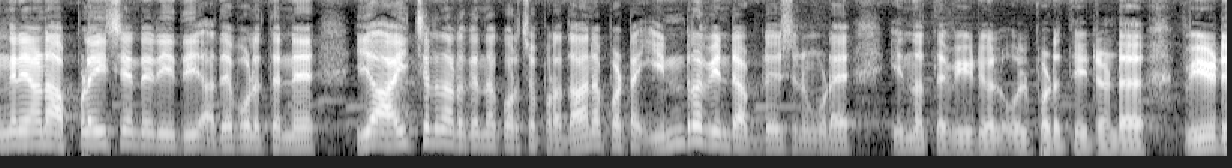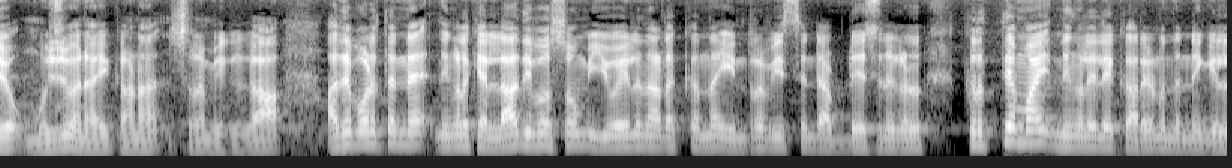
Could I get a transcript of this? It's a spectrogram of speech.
എങ്ങനെയാണ് അപ്ലൈ ചെയ്യേണ്ട രീതി? അതേപോലെ തന്നെ ഈ ആഴ്ചയിൽ നടക്കുന്ന കുറച്ച് പ്രധാനപ്പെട്ട ഇന്റർവ്യൂവിന്റെ അപ്ഡേഷനും കൂടെ ഇന്നത്തെ വീഡിയോയിൽ ഉൾപ്പെടുത്തിയിട്ടുണ്ട്. വീഡിയോ മുഴുവനായി കാണാൻ ശ്രമിക്കുക. അതേപോലെ തന്നെ നിങ്ങൾക്ക് എല്ലാ ദിവസവും യു എയിൽ നടക്കുന്ന ഇന്റർവ്യൂസിന്റെ അപ്ഡേഷനുകൾ കൃത്യമായി നിങ്ങളിലേക്ക് അറിയണമെന്നുണ്ടെങ്കിൽ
